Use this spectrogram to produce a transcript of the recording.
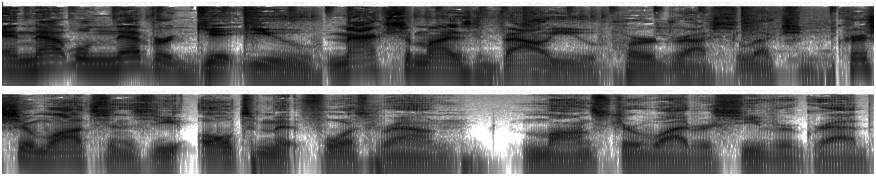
And that will never get you maximized value per draft selection. Christian Watson's the ultimate fourth round monster wide receiver grab.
